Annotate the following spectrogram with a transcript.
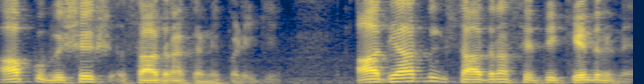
आपको विशेष साधना करनी पड़ेगी। आध्यात्मिक साधना सिद्धि केंद्र ने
